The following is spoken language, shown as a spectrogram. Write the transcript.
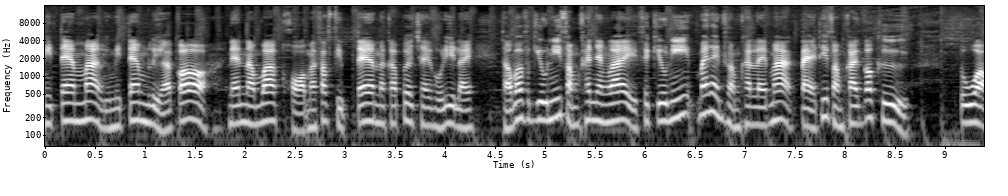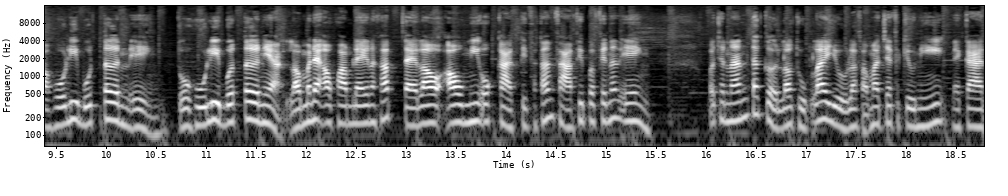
มีแต้มมากหรือมีแต้มเหลือก็แนะนำว่าขอมาสักสิบแต้มนะครับเพื่อใช้โฮลี่ไลท์ถามว่าสกิลนี้สำคัญอย่างไรสกิลนี้ไม่ได้สำคัญอะไรมาก แต่ที่สำคัญก็คือ ตัวโฮลี่บูสเตอร์เอง ตัวโฮลี่บูสเตอร์เนี่ย เราไม่ได้เอาความแรงนะครับ แต่เราเอามีโอกาสติดสตัน30%นั่นเอง เพราะฉะนั้นถ้าเกิดเราถูกไล่อยู่เราสามารถใช้สกิลนี้ในการ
